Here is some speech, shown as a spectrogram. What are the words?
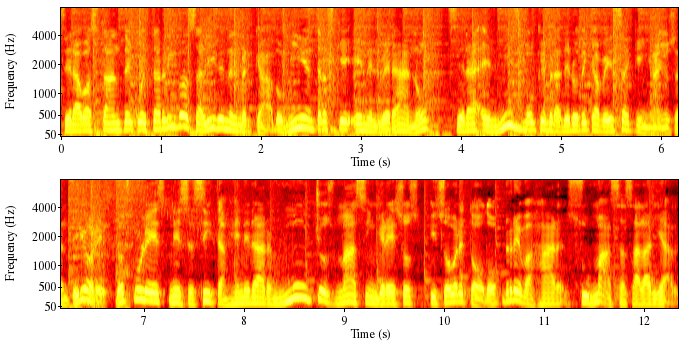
será bastante cuesta arriba salir en el mercado, mientras que en el verano será el mismo quebradero de cabeza que en años anteriores. Los culés necesitan generar muchos más ingresos y sobre todo rebajar su masa salarial.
